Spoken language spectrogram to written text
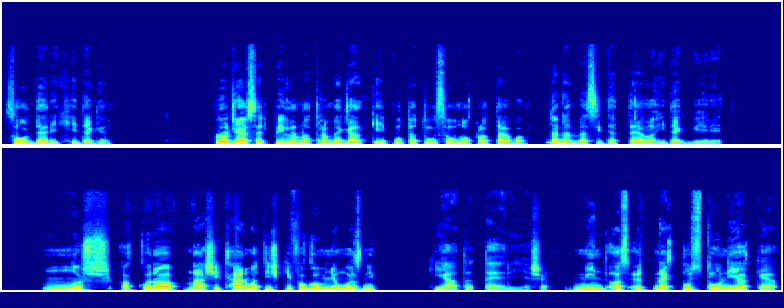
szólt Derek hidegen. Rogers egy pillanatra megállt képmutató szónoklatába, de nem veszítette el a hidegvérét. Nos, akkor a másik hármat is ki fogom nyomozni, kiáltotta erélyesen. Mind az ötnek pusztulnia kell.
